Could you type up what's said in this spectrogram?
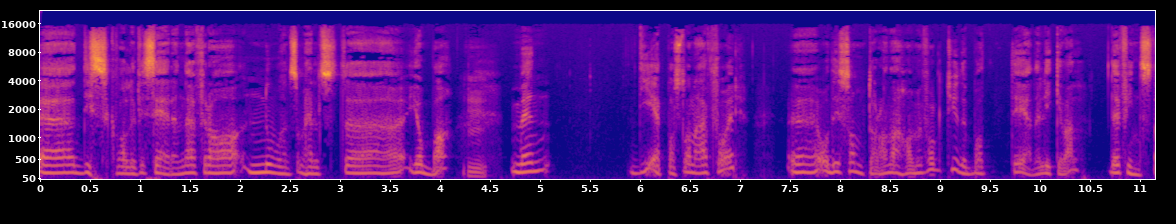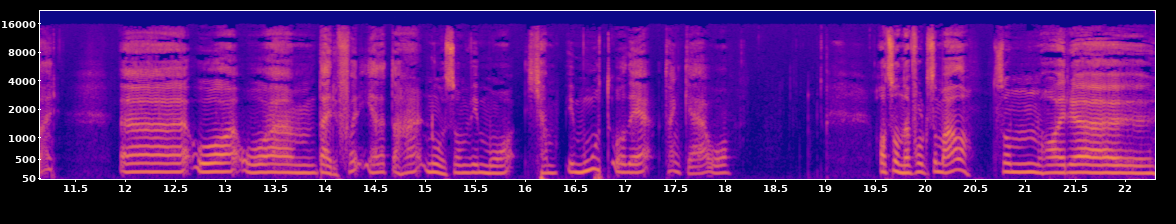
uh, diskvalifiserende fra noen som helst eh, jobber. Mm. Men de e-postene jeg får, eh, og de samtalene jeg har med folk, tyder på at det er det likevel. Det fins der. Uh, og, og um, derfor er dette her noe som vi må kjempe imot, og det tenker jeg òg at sånne folk som meg, da, som har uh,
